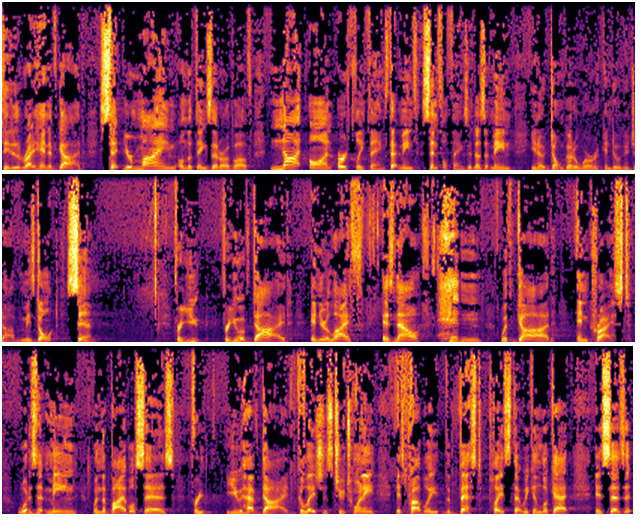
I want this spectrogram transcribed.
seated at the right hand of God. Set your mind on the things that are above, not on earthly things. That means sinful things. It doesn't mean, you know, don't go to work and do a good job. It means don't sin. For you, for you have died, and your life is now hidden with God in Christ. What does it mean when the Bible says, for you have died? Galatians 2.20 is probably the best place that we can look at. It says it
